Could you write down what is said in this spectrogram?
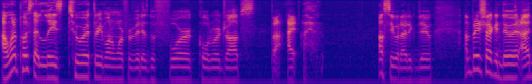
I want to post at least two or three Modern Warfare videos before Cold War drops, but I, I I'll see what I can do. I'm pretty sure I can do it. I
